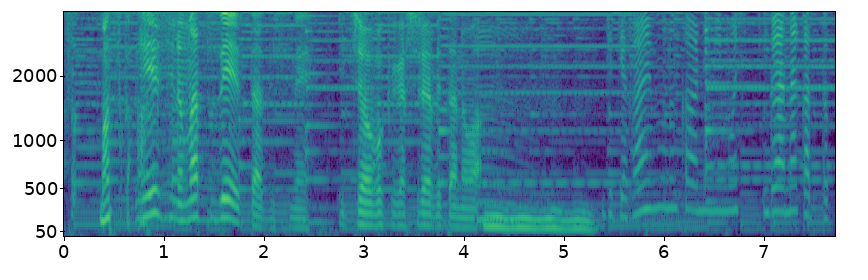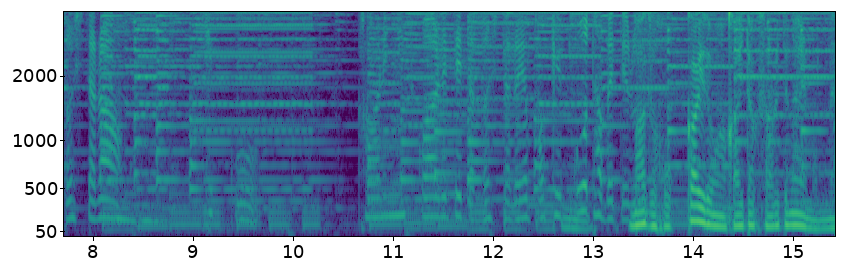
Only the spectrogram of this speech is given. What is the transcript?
末。待つか。あ明治の末データですね。一応僕が調べたのは。うんうんうんでじゃがいもの代わりにもしがなかったとしたら、結構代わりに使われてたとしたらやっぱ結構食べてる、うんまず北海道が開拓されてないもんね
